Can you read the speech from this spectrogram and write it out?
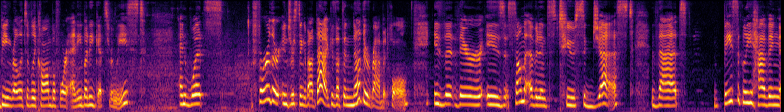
being relatively calm before anybody gets released and what's further interesting about that, because that's another rabbit hole, is that there is some evidence to suggest that basically having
